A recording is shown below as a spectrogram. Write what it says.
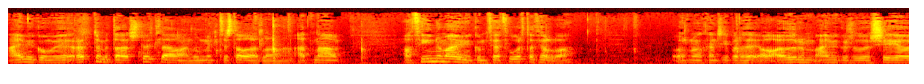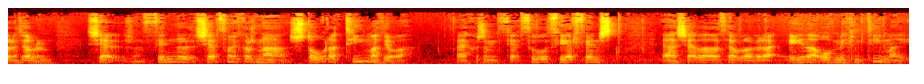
æfingum, við röddum þetta stuttlega á hann, þú myndist á það allavega. Að á þínum æfingum þegar þú ert að þjálfa og svona kannski bara á öðrum æfingum sem þú sé hjá öðrum þjálfurum, sér, sér þú einhver svona stóra tíma þjófa? Það er eitthvað sem þú þér finnst eða sér það að þjálfur að vera að eyða of miklum tíma í?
